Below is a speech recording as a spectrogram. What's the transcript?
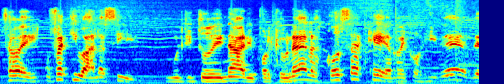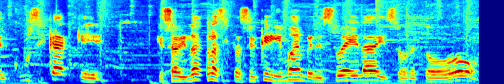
¿sabes? Un festival así multitudinario, porque una de las cosas que recogí de, del Cúsica, que, que sabiendo la situación que vivimos en Venezuela y sobre todo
